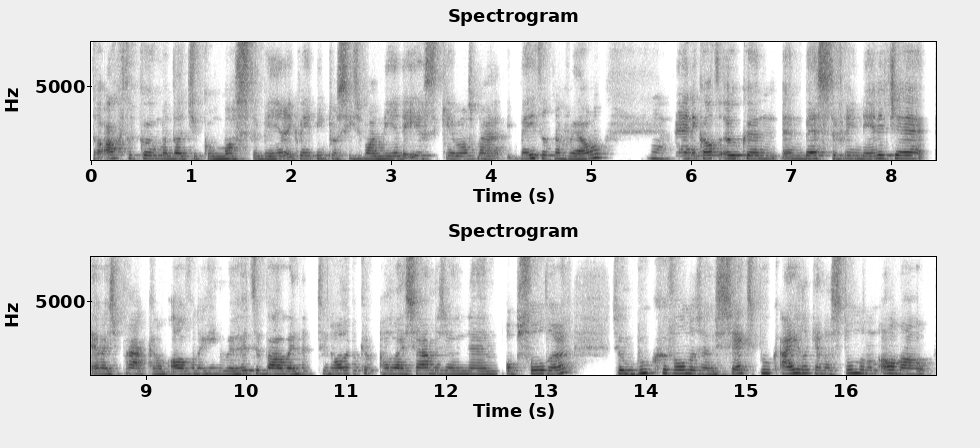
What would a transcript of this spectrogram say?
erachter komen dat je kon masturberen. Ik weet niet precies wanneer de eerste keer was, maar ik weet het nog wel. Ja. En ik had ook een, een beste vriendinnetje. En wij spraken dan af en dan gingen we hutten bouwen. En toen hadden, hadden wij samen zo'n um, op zolder zo'n boek gevonden, zo'n seksboek eigenlijk. En daar stonden dan allemaal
